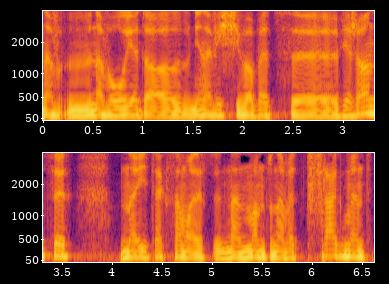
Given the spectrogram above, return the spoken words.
naw- nawołuje do nienawiści wobec e, wierzących. No i tak samo, mam tu nawet fragment,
